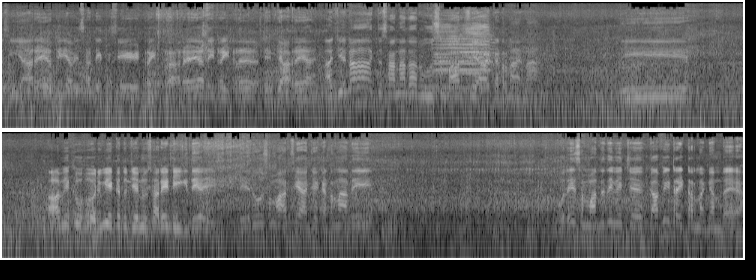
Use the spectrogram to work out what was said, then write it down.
ਅਸੀਂ ਆ ਰਹੇ ਆ ਤੇ ਆਵੇ ਸਾਡੇ ਪਿੱਛੇ ਟਰੈਕਟਰ ਆ ਰਹੇ ਆ ਤੇ ਟਰੈਕਟਰ ਤੇ ਜਾ ਰਹੇ। ਆ ਅੱਜ ਨਾ ਕਿਸਾਨਾਂ ਦਾ ਰੂਸ ਮਾਰਚ ਆ ਕੱਢਣਾ ਹੈ ਨਾ। ਤੇ ਆ ਵੇਖੋ, ਹੋਰ ਵੀ ਇੱਕ ਦੂਜੇ ਨੂੰ ਸਾਰੇ ਡੀਕਦੇ ਹੋਏ। ਤੇ ਰੂਸ ਮਾਰਚ ਅੱਜ ਕੱਢਣਾ ਤੇ ਉਹਦੇ ਸੰਬੰਧ ਦੇ ਵਿੱਚ ਕਾਫੀ ਟਰੈਕਟਰ ਲੰਘਣ ਦਾ ਆ।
